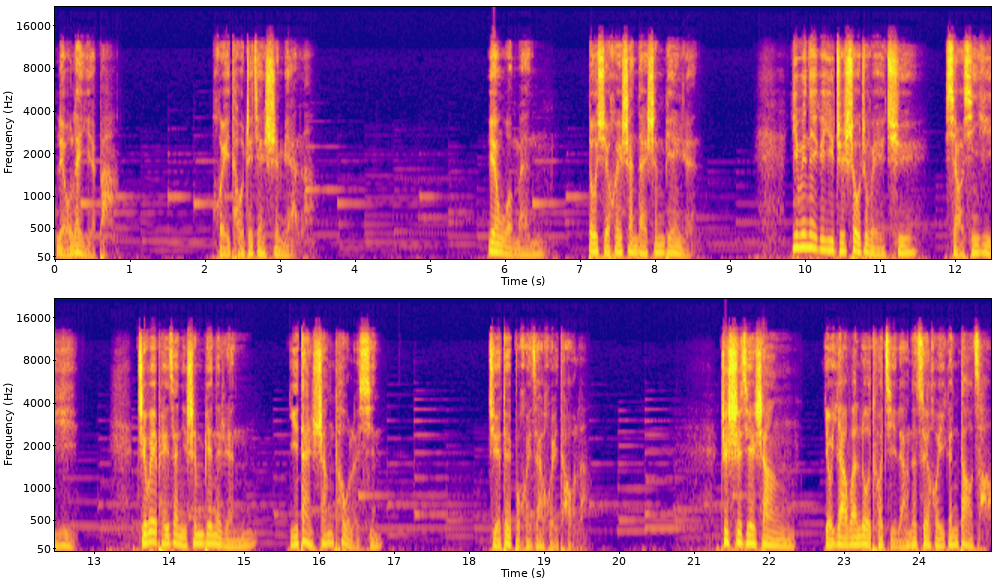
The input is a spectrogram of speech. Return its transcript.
流泪也罢，回头这件事免了。愿我们都学会善待身边人，因为那个一直受着委屈、小心翼翼，只为陪在你身边的人，一旦伤透了心，绝对不会再回头了。这世界上有压弯骆驼脊梁的最后一根稻草。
